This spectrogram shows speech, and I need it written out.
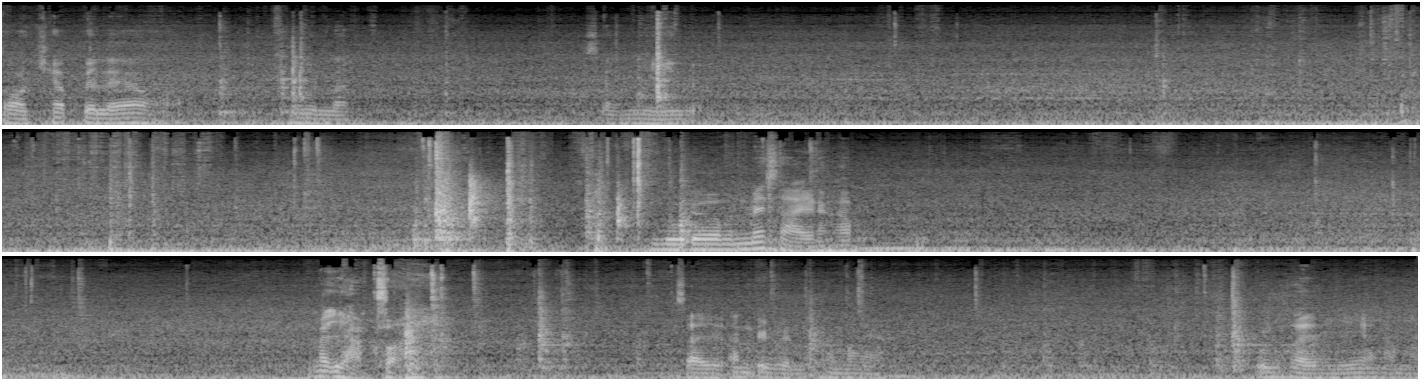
ต่อแคปไปแล้วไม่เป็นไรใส่นี้เลย รูเดิมมันไม่ใส่นะครับ ไม่อยากใส่ใส่อันอื่นทำไมอะคุณใส่อย่างนี้ทำไม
